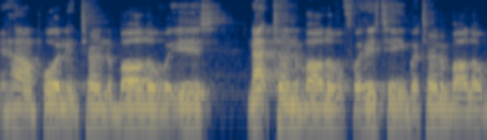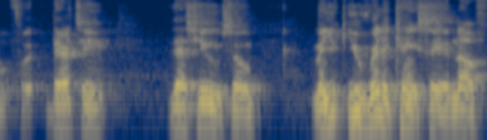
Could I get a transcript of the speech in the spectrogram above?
and how important in turning the ball over is. Not turn the ball over for his team, but turn the ball over for their team. That's huge. So, man, you, you really can't say enough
